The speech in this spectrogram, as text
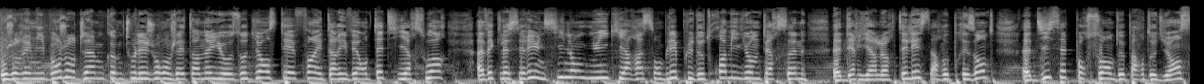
Bonjour Rémi, bonjour Jam. Comme tous les jours, on jette un œil aux audiences. TF1 est arrivé en tête hier soir avec la série Une si longue nuit qui a rassemblé plus de 3 millions de personnes derrière leur télé. Ça représente 17% de part d'audience.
